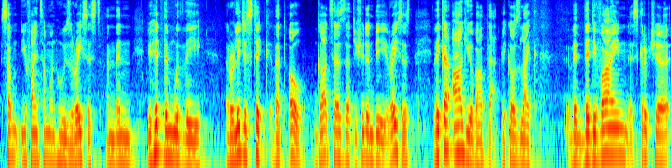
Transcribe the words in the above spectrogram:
some you find someone who is racist and then you hit them with the religious stick that oh God says that you shouldn't be racist, they can argue about that because like the the divine scripture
